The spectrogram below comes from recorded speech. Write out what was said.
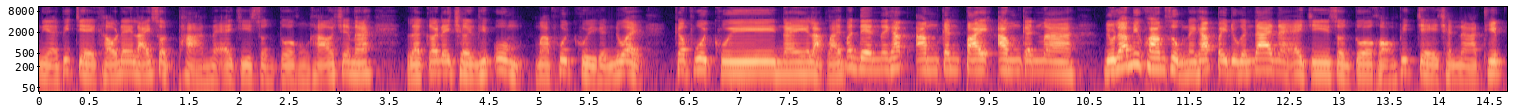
เนี่ยพี่เจเขาได้ไลฟ์สดผ่านใน IG ส่วนตัวของเขาใช่ไหมแล้วก็ได้เชิญพี่อุ้มมาพูดคุยกันด้วย ก็พูดคุยในหลากหลายประเด็นนะครับอำกันไปอำกันมา ดูแล้วมีความสุขนะครับ ไปดูกันได้ใน IG ส่วนตัวของพี่เจชนาทิพย์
